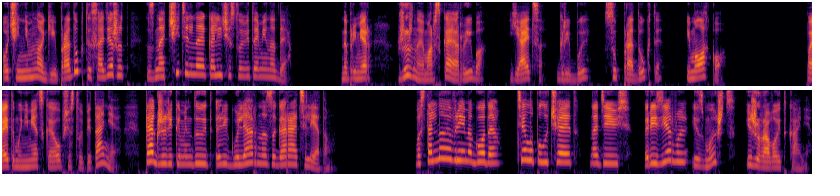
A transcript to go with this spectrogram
Очень немногие продукты содержат значительное количество витамина D. Например, жирная морская рыба, яйца, грибы, субпродукты и молоко. Поэтому немецкое общество питания также рекомендует регулярно загорать летом. В остальное время года тело получает, надеюсь, резервы из мышц и жировой ткани.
